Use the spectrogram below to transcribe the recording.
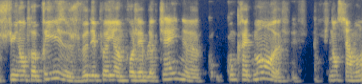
je suis une entreprise, je veux déployer un projet blockchain. concrètement, financièrement,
